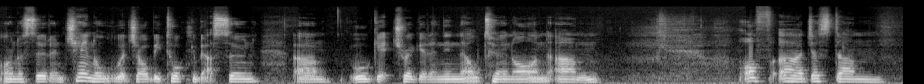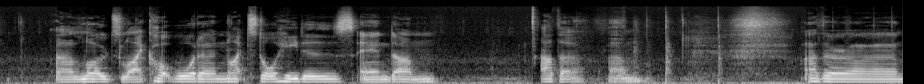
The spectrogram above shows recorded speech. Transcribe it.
on a certain channel, which I'll be talking about soon, um, will get triggered and then they'll turn on um, off uh, just um, uh, loads like hot water, night store heaters, and um, other um, other uh,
